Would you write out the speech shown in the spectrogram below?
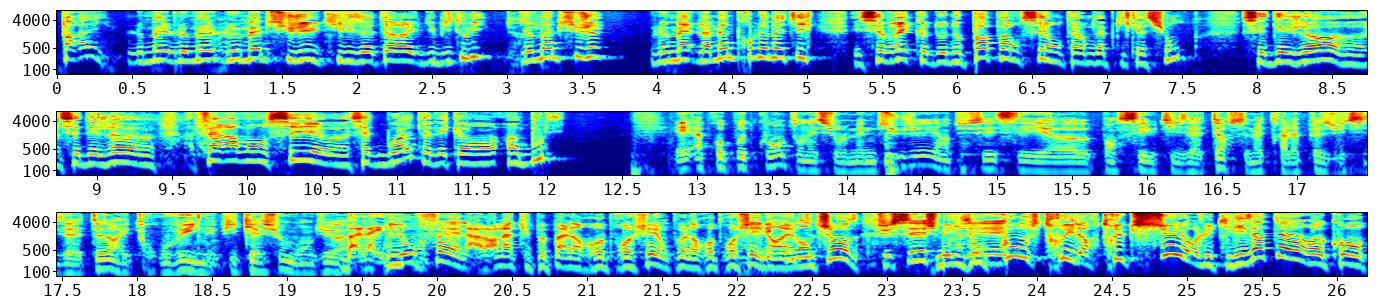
pareil, le, le, même sujet utilisateur avec du B2B, le même sujet. Le, la même problématique. Et c'est vrai que de ne pas penser en termes d'application, c'est déjà, euh, c'est déjà euh, faire avancer euh, cette boîte avec un, un boulet. Et à propos de compte, on est sur le même sujet. Hein, tu sais, c'est euh, penser utilisateur, se mettre à la place d'utilisateur et trouver une application, mon Dieu. Bah là, ils l'ont fait. Là. Alors là, tu peux pas leur reprocher. On peut leur reprocher énormément de choses. Tu sais, je mais ils ont construit leur truc sur l'utilisateur, Quant.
